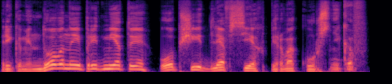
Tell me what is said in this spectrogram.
Рекомендованные предметы общие для всех первокурсников.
